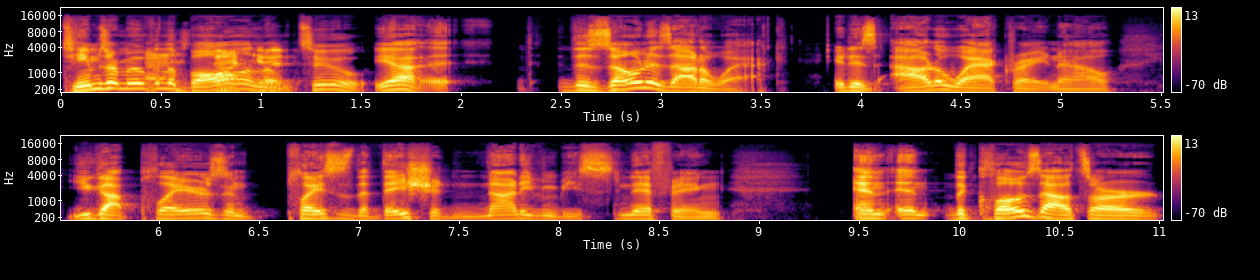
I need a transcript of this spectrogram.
Teams are moving the ball on them too. Yeah, eh, the zone is out of whack. It is out of whack right now. You got players in places that they should not even be sniffing, and and the closeouts are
